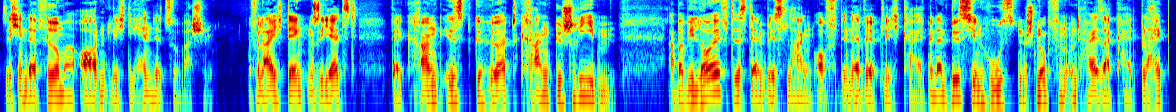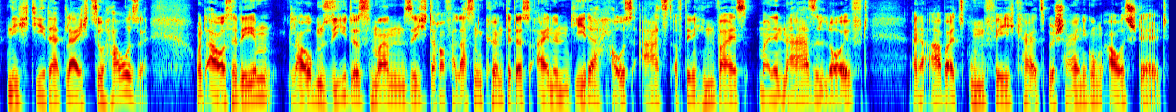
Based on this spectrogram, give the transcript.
sich in der Firma ordentlich die Hände zu waschen. Vielleicht denken Sie jetzt, wer krank ist, gehört krank geschrieben. Aber wie läuft es denn bislang oft in der Wirklichkeit? Mit ein bisschen Husten, Schnupfen und Heiserkeit bleibt nicht jeder gleich zu Hause. Und außerdem glauben Sie, dass man sich darauf verlassen könnte, dass einen jeder Hausarzt auf den Hinweis, meine Nase läuft, eine Arbeitsunfähigkeitsbescheinigung ausstellt?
